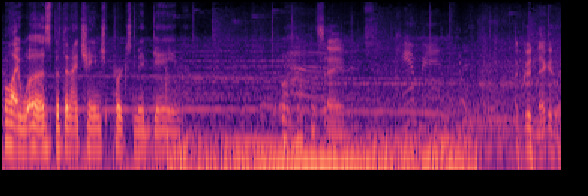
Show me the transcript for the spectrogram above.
Well, I was, but then I changed perks mid game. Uh, Same. Cameron. A good negative.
